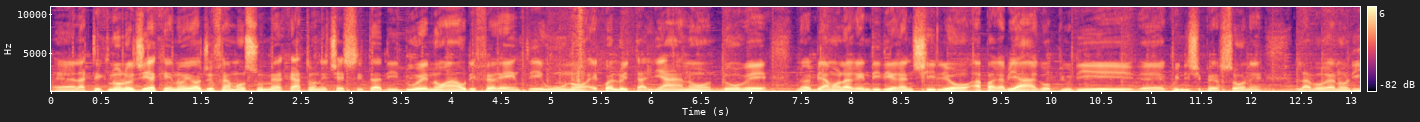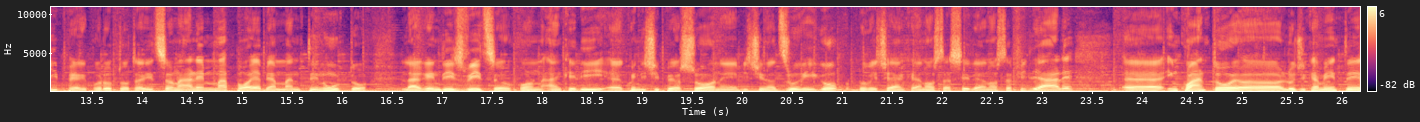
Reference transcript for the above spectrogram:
eh, la tecnologia che noi oggi offriamo sul mercato necessita di due know-how differenti, uno è quello italiano dove noi abbiamo l'R&D di Ranciglio a Parabiago, più di eh, 15 persone lavorano lì per il prodotto tradizionale, ma poi abbiamo mantenuto l'R&D svizzero con anche lì eh, 15 persone vicino a Zurigo dove c'è anche la nostra sede, la nostra filiale eh, in quanto eh, logicamente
